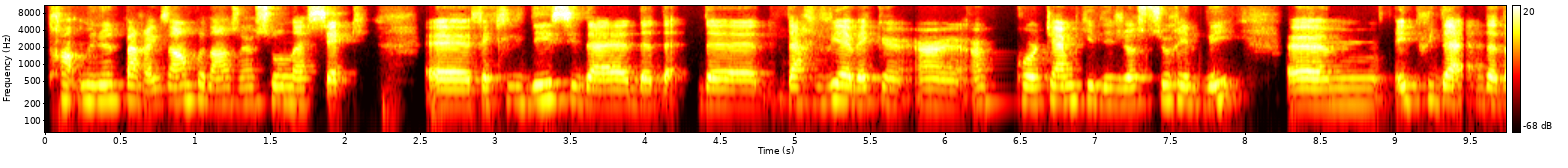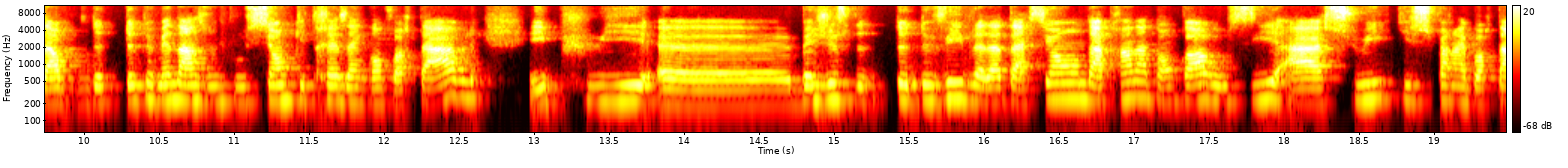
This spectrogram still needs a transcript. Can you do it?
30 minutes, par exemple, dans un sauna sec. Euh, fait que l'idée, c'est d'arriver avec un, un, un core qui est déjà surélevé euh, et puis de, te mettre dans une position qui est très inconfortable et puis euh, ben, juste de, vivre l'adaptation, d'apprendre à ton corps aussi à suer, qui est super important.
